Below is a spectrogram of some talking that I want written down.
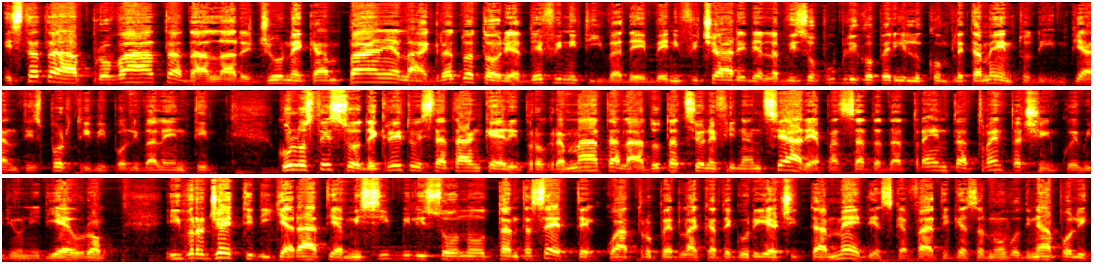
È stata approvata dalla Regione Campania la graduatoria definitiva dei beneficiari dell'avviso pubblico per il completamento di impianti sportivi polivalenti. Con lo stesso decreto è stata anche riprogrammata la dotazione finanziaria passata da 30 a 35 milioni di euro. I progetti dichiarati ammissibili sono 87, 4 per la categoria città medie, Scafati Casanuovo di Napoli,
